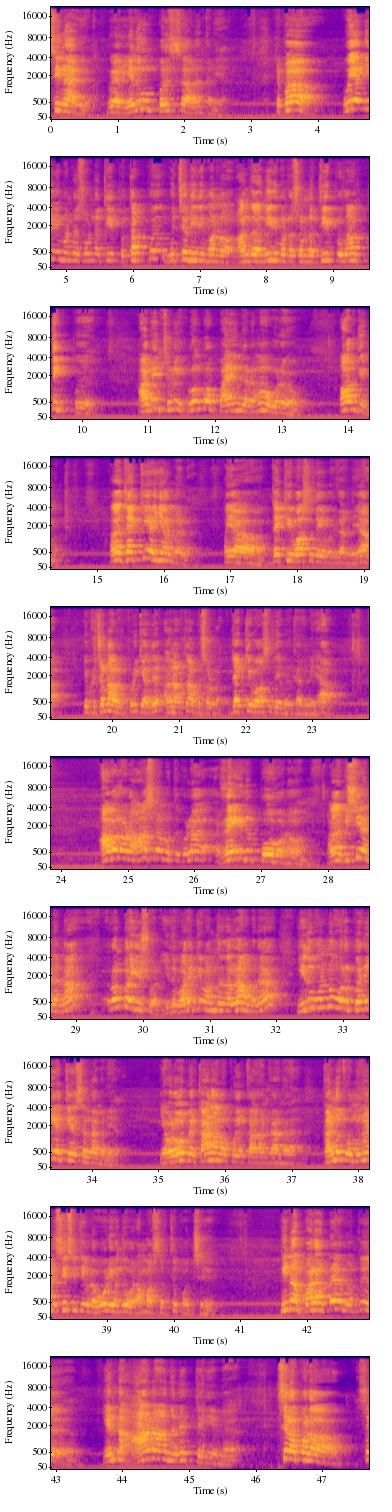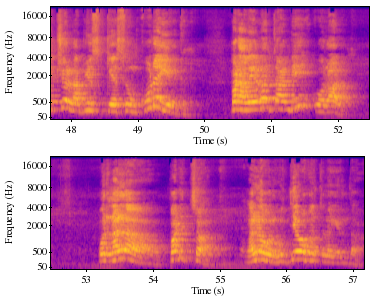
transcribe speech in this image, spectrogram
சினாரியோ வேறு எதுவும் பெருசாலும் கிடையாது. இப்போ உயர் நீதிமன்றம் சொன்ன தீர்ப்பு தப்பு உச்ச நீதிமன்றம் அந்த நீதிமன்றம் சொன்ன தீர்ப்பு தான் தீர்ப்பு. அப்படின்னு சொல்லி ரொம்ப பயங்கரமாக ஒரு ஆர்கியூமெண்ட் அதாவது ஜக்கி ஐயா மேலே ஐயா ஜக்கி வாசுதேவ் இருக்கார் இல்லையா? இப்படி சொன்னால் அவருக்கு பிடிக்காது. அதனால தான் அப்படி சொல்கிறோம் ஜக்கி வாசுதேவ் இருக்கார் இல்லையா? அவரோட ஆசிரமத்துக்குள்ள ரெய்டு போகணும். அதாவது விஷயம் என்னன்னா ரொம்ப யூஸ்வல் இது வரைக்கும் வந்ததெல்லாம் கூட இது ஒன்றும் ஒரு பெரிய கேஸ் எல்லாம் கிடையாது. எவ்வளோ பேர் காணாமல் போயிருக்காங்கன்றாங்க. கண்ணுக்கு முன்னாடி சிசிடிவியில் ஓடி வந்து ஒரு அம்மா செத்து போச்சு. இன்னும் பல பேர் வந்து என்ன ஆனாங்கன்னே தெரியல. சில பல செக்ஷுவல் அபியூஸ் கேஸும் கூட இருக்குது. பட் அதையெல்லாம் தாண்டி ஒரு ஆள் ஒரு நல்ல படித்தாள் நல்ல ஒரு உத்தியோகத்தில் இருந்தாள்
